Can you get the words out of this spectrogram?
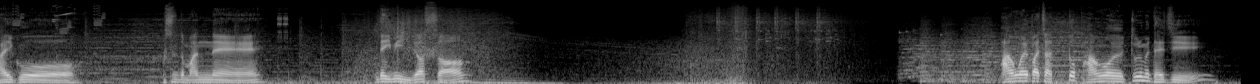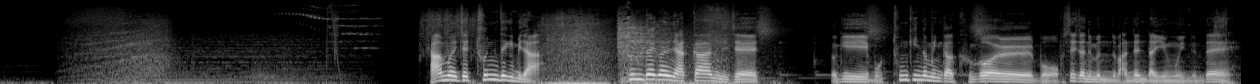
아이고 무슨 도 많네. 근데 이미 늦었어. 방어해봤자 또 방어를 뚫으면 되지. 다음은 이제 툰덱입니다. 툰덱은 약간 이제 여기 뭐 툰킹덤인가 그걸 뭐 없애지 않으면 안 된다 이런 거 있는데.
